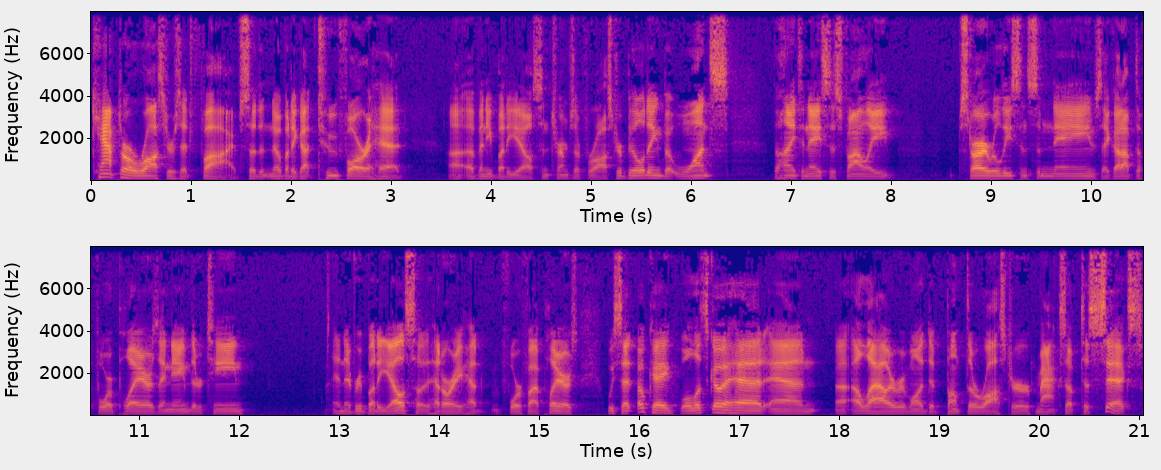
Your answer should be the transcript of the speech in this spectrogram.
capped our rosters at five so that nobody got too far ahead uh, of anybody else in terms of roster building. But once the Huntington Aces finally started releasing some names. They got up to four players. They named their team, and everybody else had already had four or five players. We said, okay, well, let's go ahead and uh, allow everyone to bump their roster max up to six.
